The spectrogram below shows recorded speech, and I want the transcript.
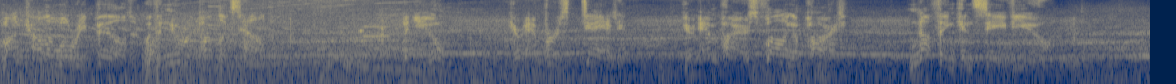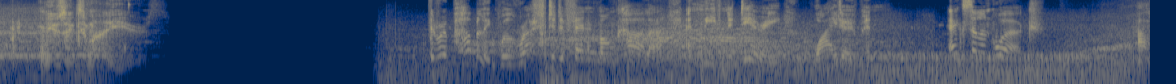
Mon Cala will rebuild with the Empire's falling apart. Nothing can save you. Music to my ears. The Republic will rush to defend Mon Cala and leave Nadiri wide open. Excellent work. Our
